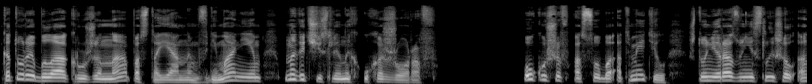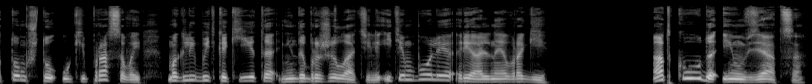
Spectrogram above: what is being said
которая была окружена постоянным вниманием многочисленных ухажеров. Окушев особо отметил, что ни разу не слышал о том, что у Кипрасовой могли быть какие-то недоброжелатели и тем более реальные враги. Откуда им взяться?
